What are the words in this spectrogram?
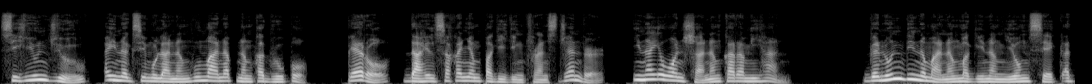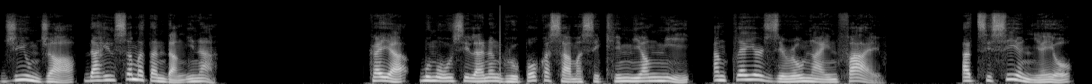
Si Hyunju ay nagsimula ng humanap ng kagrupo. Pero, dahil sa kanyang pagiging transgender, inayawan siya ng karamihan. Ganon din naman ang mag-inang Yongsik at Jeongja dahil sa matandang ina. Kaya, bumuo sila ng grupo kasama si Kim Young-mi, ang player 095. At si Sion Yeo,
